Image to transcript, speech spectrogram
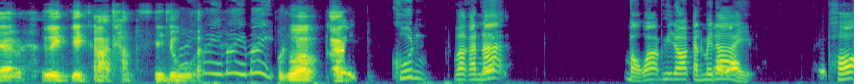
จะเอื่นเกินกาทำให้ดูอะไม่ไม่ไม่เพราะว่าคุณวากานะ บอกว่าพี่น้องกันไม่ได้ เพราะ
